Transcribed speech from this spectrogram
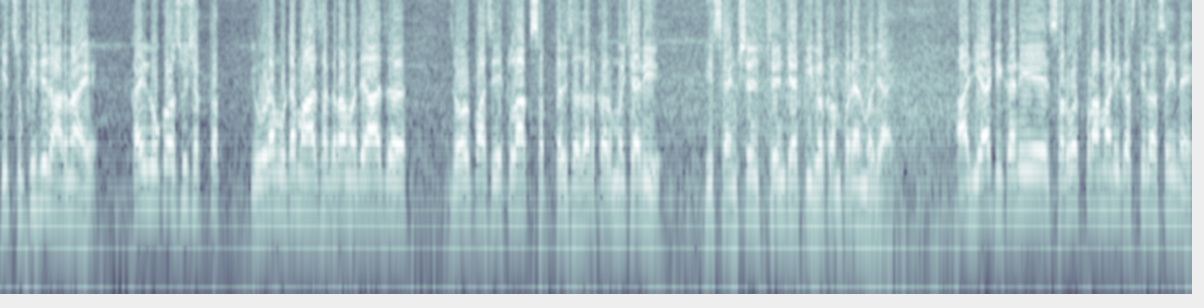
ही चुकीची धारणा आहे. काही लोक असू शकतात. एवढ्या मोठ्या महासागरामध्ये आज जवळपास एक लाख सत्तावीस हजार कर्मचारी ही सँक्शन स्ट्रेंथ या तिघं कंपन्यांमध्ये आहे आज या ठिकाणी सर्वच प्रामाणिक असतील असंही नाही.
